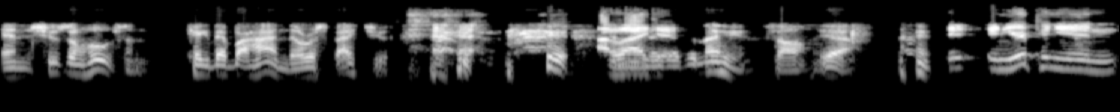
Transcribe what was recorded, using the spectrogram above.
and shoot some hoops and kick their behind. They'll respect you. I like it. So, yeah. In your opinion,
